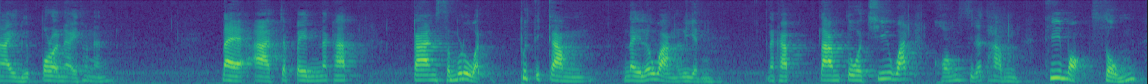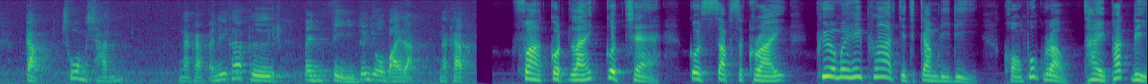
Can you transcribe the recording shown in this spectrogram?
นัยหรือปรนัยเท่านั้น แต่อาจจะเป็นนะครับ การสำรวจพฤติกรรมในระหว่างเรียนนะครับ ตามตัวชี้วัดของศีลธรรมที่เหมาะสมกับช่วงชั้นนะครับ อันนี้ก็คือเป็น4นโยบายหลักนะครับ ฝากกดไลค์กดแชร์ กด Subscribe เพื่อไม่ให้พลาดกิจกรรมดีๆ ของพวกเราไทยพักดี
